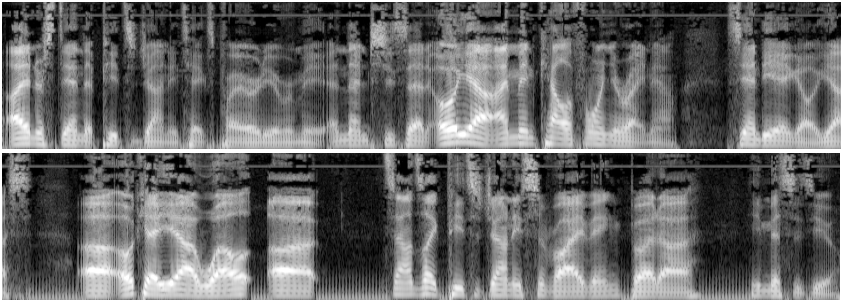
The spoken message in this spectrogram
I understand that Pizza Johnny takes priority over me. And then she said, "Oh yeah, I'm in California right now, San Diego. Yes. Uh, okay, yeah. Well, uh, sounds like Pizza Johnny's surviving, but uh, he misses you.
